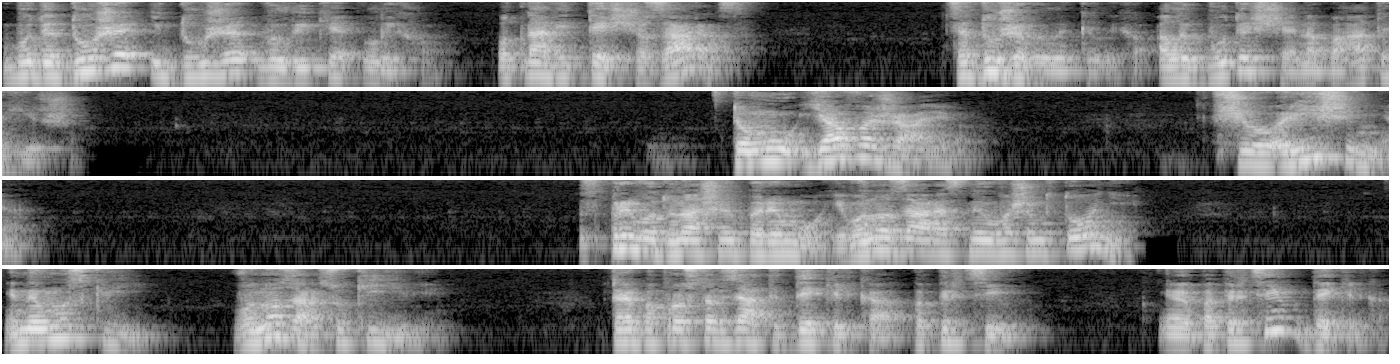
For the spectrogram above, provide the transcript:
буде дуже і дуже велике лихо. От навіть те, що зараз, це дуже велике лихо, але буде ще набагато гірше. Тому я вважаю, що рішення з приводу нашої перемоги, воно зараз не у Вашингтоні і не в Москві. Воно зараз у Києві. Треба просто взяти декілька папірців, е, папірців декілька,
